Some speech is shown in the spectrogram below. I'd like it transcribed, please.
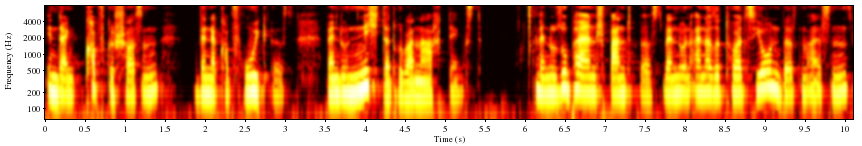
in deinen Kopf geschossen, wenn der Kopf ruhig ist, wenn du nicht darüber nachdenkst. Wenn du super entspannt bist, wenn du in einer Situation bist meistens,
